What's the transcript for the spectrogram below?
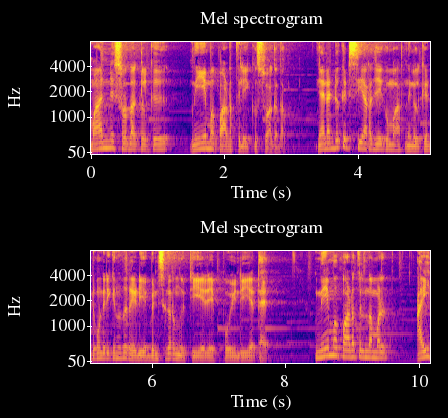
മാന്യ ശ്രോതാക്കൾക്ക് നിയമപാഠത്തിലേക്ക് സ്വാഗതം. ഞാൻ അഡ്വക്കേറ്റ് സി ആർ അജയകുമാർ. നിങ്ങൾ കേട്ടുകൊണ്ടിരിക്കുന്നത് റേഡിയോ ബെൻസുകർ നൂറ്റിയേഴ് പോയിന്റ് എട്ട്. നിയമപാഠത്തിൽ നമ്മൾ ഐ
